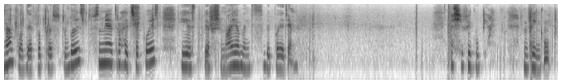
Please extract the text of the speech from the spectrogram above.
na wodę po prostu, bo jest w sumie trochę ciepło jest i jest 1 maja, więc sobie pojedziemy. Ta się wygłupia. Wygłup.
